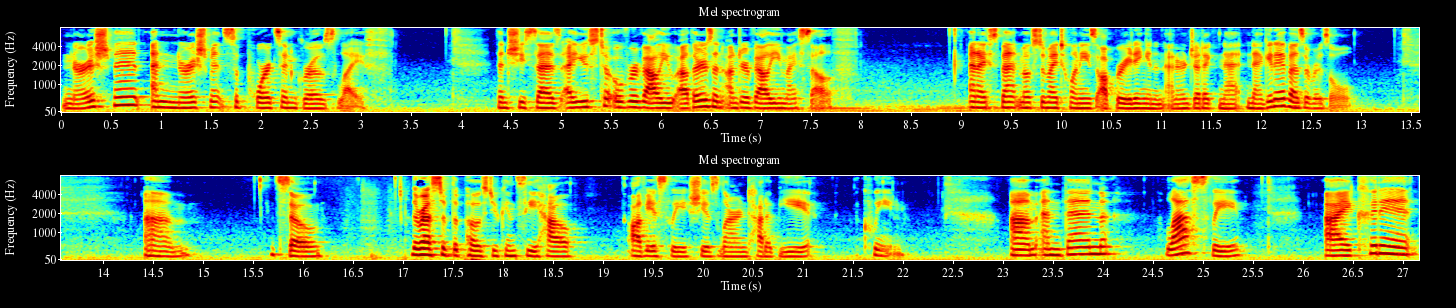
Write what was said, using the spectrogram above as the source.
nourishment, and nourishment supports and grows life. Then she says, I used to overvalue others and undervalue myself. And I spent most of my 20s operating in an energetic net negative as a result. Um, so, the rest of the post, you can see how obviously she has learned how to be a queen. Um, and then lastly, I couldn't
